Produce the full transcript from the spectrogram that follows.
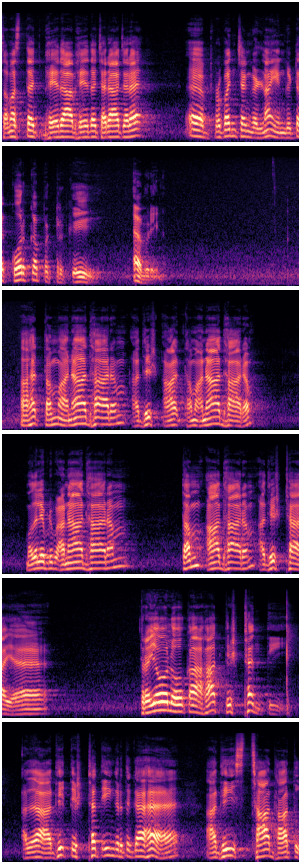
சமஸ்த பேதாபேத சராச்சர பிரபஞ்சங்கள்லாம் எங்கிட்ட கோர்க்கப்பட்டிருக்கு அப்படின்னு. ஆக தம் அனாதாரம் அதிஷ் தம் அனாதாரம் முதல்ல எப்படி அனாதாரம் தம் ஆதாரம் அதிஷ்டாய திரையோலோக்காக திஷ்டந்தி. அது அதிதிஷ்டதிங்கிறதுக்காக அதிஸ்தா தாத்து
